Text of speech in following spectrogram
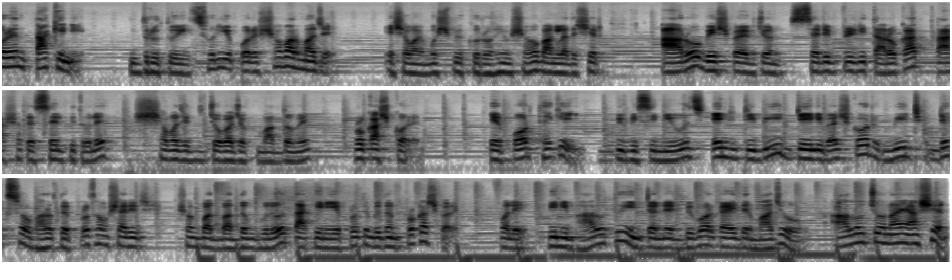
করেন তাকে নিয়ে। দ্রুতই ছড়িয়ে পড়ে সবার মাঝে এ সময় মুশফিকুর রহিম সহ বাংলাদেশের আরও বেশ কয়েকজন সেলিব্রিটি তারকা তার সাথে সেলফি তুলে সামাজিক যোগাযোগ মাধ্যমে প্রকাশ করেন। এরপর থেকেই BBC news NDTV daily Bhaskar mid ডেস্কসহ ভারতের প্রথম সারির সংবাদ মাধ্যমগুলো তাকে নিয়ে প্রতিবেদন প্রকাশ করে। ফলে তিনি ভারতীয় ইন্টারনেট ব্যবহারকারীদের মাঝেও আলোচনায় আসেন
